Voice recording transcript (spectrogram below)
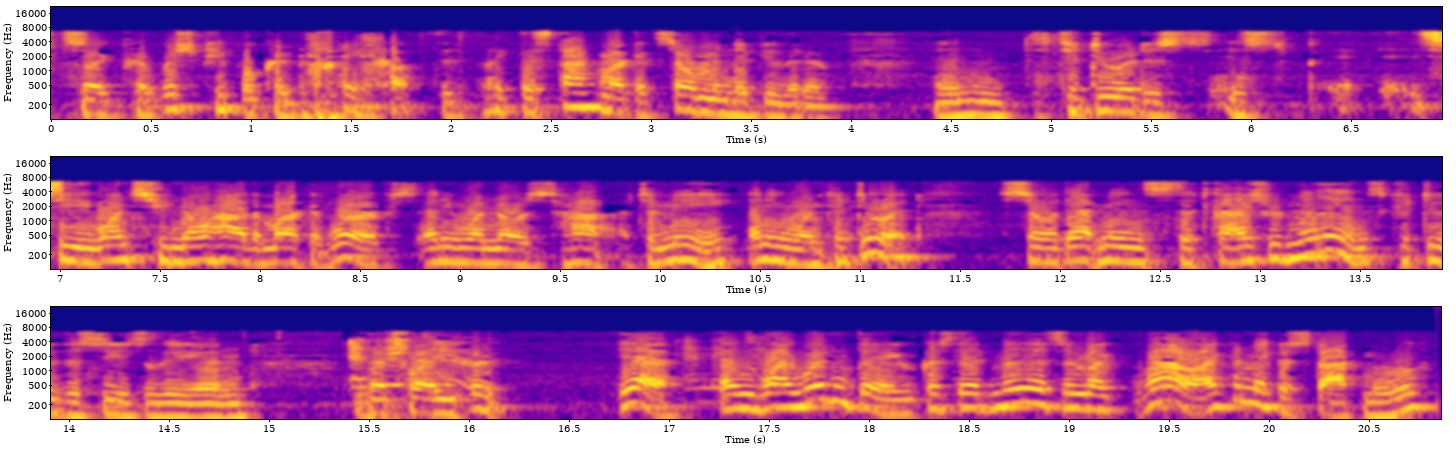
it's like I wish people could wake up. To, like the stock market's so manipulative, and to do it is is see once you know how the market works, anyone knows how. To me, anyone can do it. So that means that guys with millions could do this easily, and, And that's why do. you could. Yeah, And and why wouldn't they? Because they had millions and like, wow, I can make a stock move.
